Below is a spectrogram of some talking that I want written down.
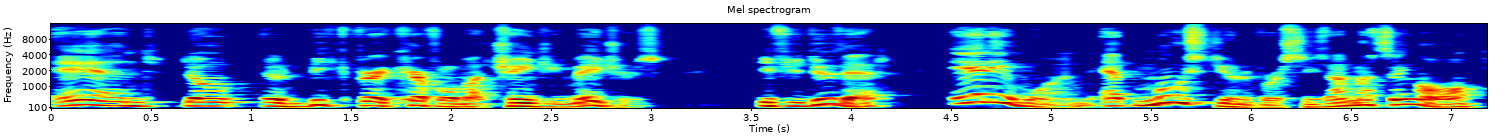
And don't uh, be very careful about changing majors. If you do that, anyone at most universities, I'm not saying all,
